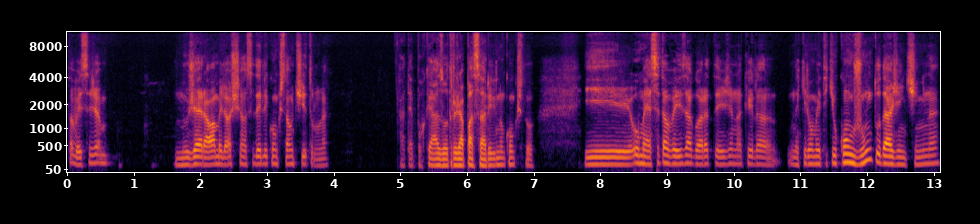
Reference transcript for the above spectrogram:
talvez seja no geral, a melhor chance dele conquistar um título, né? Até porque as outras já passaram e ele não conquistou. E o Messi talvez agora esteja naquela, naquele momento em que o conjunto da Argentina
